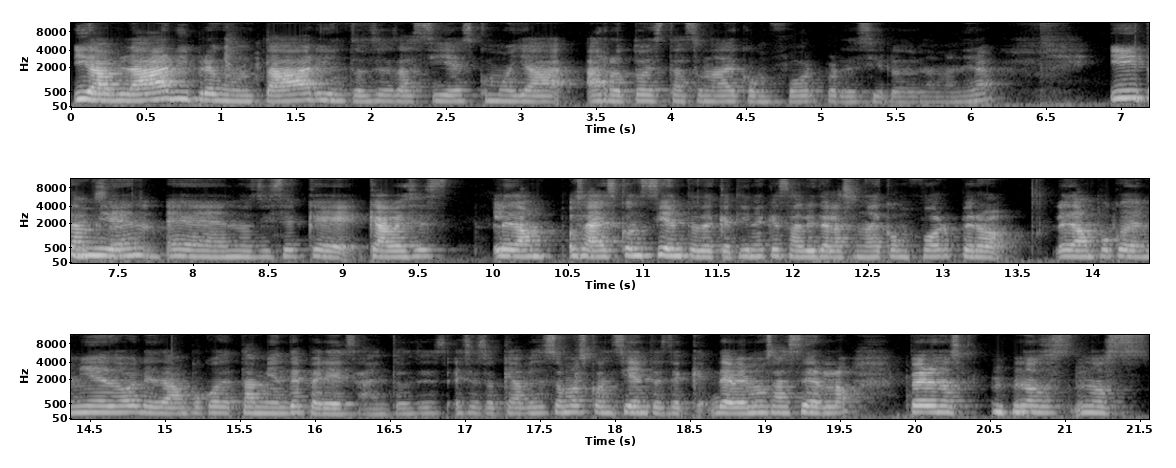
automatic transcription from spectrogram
y hablar y preguntar y entonces así es como ya ha roto esta zona de confort, por decirlo de una manera. Y también eh, nos dice que, que a veces le da, un- o sea, es consciente de que tiene que salir de la zona de confort, pero le da un poco de miedo, le da un poco de- también de pereza. Entonces es eso, que a veces somos conscientes de que debemos hacerlo, pero nos, nos, nos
